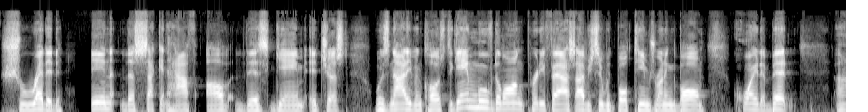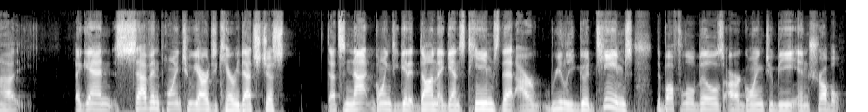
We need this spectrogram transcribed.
shredded in the second half of this game. It just was not even close. The game moved along pretty fast, obviously, with both teams running the ball quite a bit. Uh, again, 7.2 yards a carry. That's just that's not going to get it done against teams that are really good teams. The Buffalo Bills are going to be in trouble.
